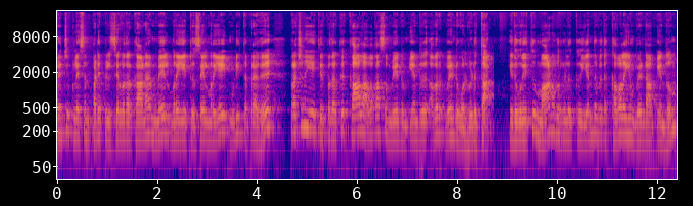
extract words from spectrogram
மெட்ரிகுலேஷன் படிப்பில் சேர்வதற்கான மேல்முறையீட்டு செயல்முறையை முடித்த பிறகு பிரச்சனையை தீர்ப்பதற்கு கால அவகாசம் வேண்டும் என்று அவர் வேண்டுகோள் விடுத்தார். இது குறித்து மாணவர்களுக்கு எந்தவித கவலையும் வேண்டாம் என்றும்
